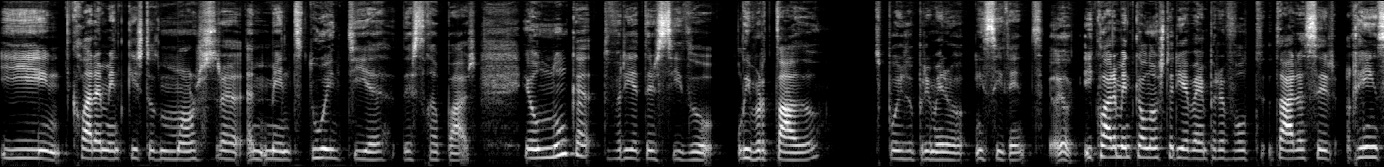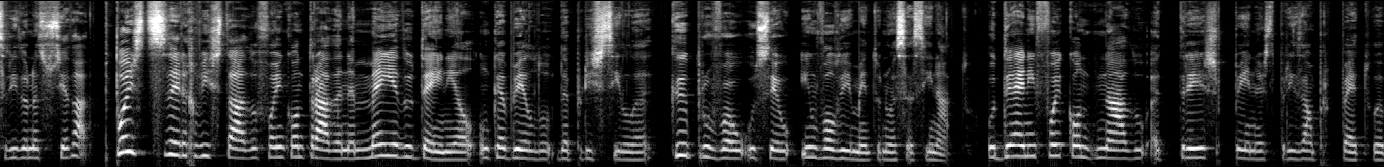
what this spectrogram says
E claramente que isto demonstra a mente doentia deste rapaz. Ele nunca deveria ter sido libertado depois do primeiro incidente. E claramente que ele não estaria bem para voltar a ser reinserido na sociedade. Depois de ser revistado, foi encontrada na meia do Daniel um cabelo da Priscilla que provou o seu envolvimento no assassinato. O Danny foi condenado a três penas de prisão perpétua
